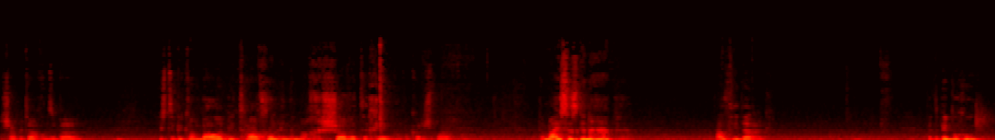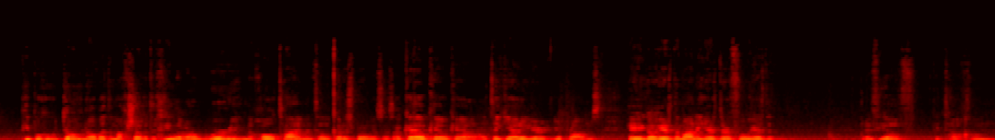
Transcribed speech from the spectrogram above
Shar is about. Is to become Bal Bitachon in the Machshava Techiv of HaKadosh Baruch The Maisa is going to happen. Al Tidag. But the people who people who don't know about the Machshava Techila are worrying the whole time until the Kaddish Baruch says, okay, okay, okay, I'll, I'll, take you out of your, your problems. Here you go, here's the money, here's the refu. here's the... But if you have Bitachon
